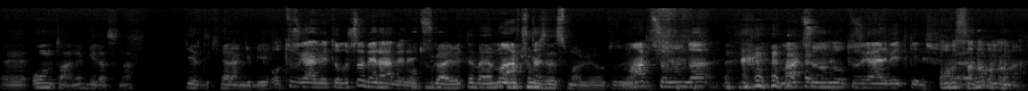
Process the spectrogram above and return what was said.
e, 10 tane birasına girdik herhangi bir 30 galibiyet olursa berabere. 30 galibiyetle beraber Mart'ta- Orçun bize ısmarlıyor 30 galibiyet. Mart sonunda Mart sonunda 30 galibiyet gelir. 10 sana Evet. 10 ona.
